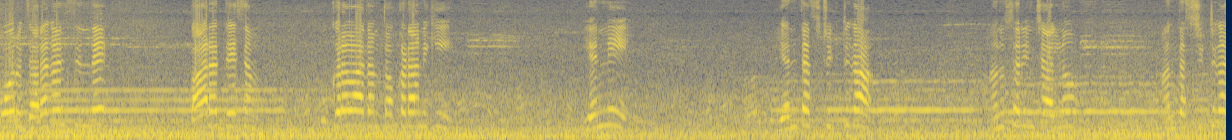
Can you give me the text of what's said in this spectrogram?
పోరు జరగాల్సిందే. భారతదేశం ఉగ్రవాదం తొక్కడానికి ఎన్ని ఎంత స్ట్రిక్ట్గా అనుసరించాలనో అంత స్ట్రిక్ట్గా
